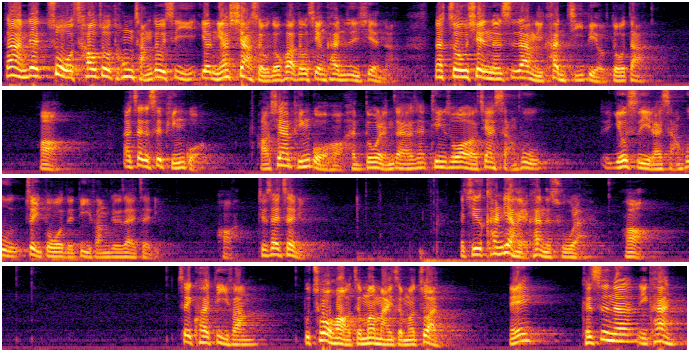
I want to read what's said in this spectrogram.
当然在做操作，通常都是一要你要下手的话，都先看日线了。那周线呢，是让你看级别有多大，啊，那这个是苹果。好，现在苹果哈，很多人在，好像听说哦，现在散户有史以来散户最多的地方就在这里，好，就在这里。其实看量也看得出来，哈，这块地方不错哈，怎么买怎么赚，哎，可是呢，你看，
